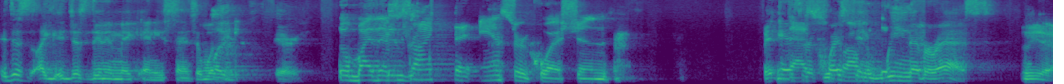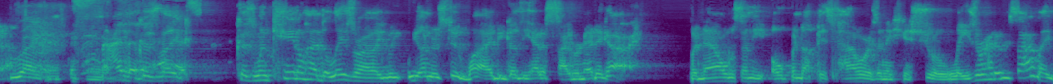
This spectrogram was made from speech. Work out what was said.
It just like it just didn't make any sense. It wasn't Like- necessary. So by them trying to answer a question, It answered a question we never asked. Yeah. Right. I never Because like, asked. because when Kano had the laser eye, like, we, we understood why because he had a cybernetic eye. But now all of a sudden he opened up his powers and he can shoot a laser out of his eye. Like,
